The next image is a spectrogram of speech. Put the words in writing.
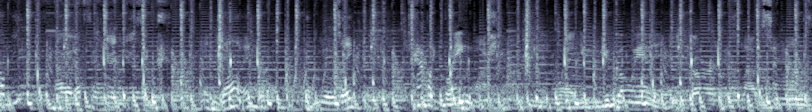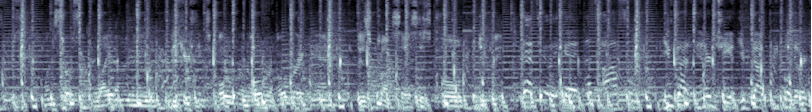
zombie. No, let's good music. Enjoy the music. Kind of like brainwashing in. You, you go in and you're dark, there's loud sounds, there's one source of light on you. You hear things over and over and over again. This process is called looping. That's really good. That's awesome. You've got energy and you've got people that are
